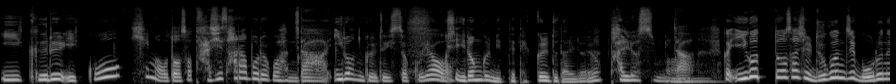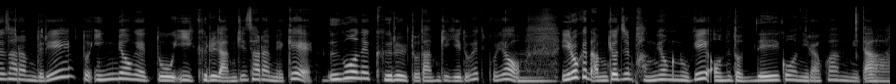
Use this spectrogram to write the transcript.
이 글을 읽고 힘 얻어서 다시 살아보려고 한다. 이런 글도 있었고요. 혹시 이런 글 밑에 댓글도 달려요? 달렸습니다. 아. 그러니까 이것도 사실 누군지 모르는 사람들이 또 익명에 또이 글을 남긴 사람에게 응원의 글을 또 남기기도 했고요. 음. 이렇게 남겨진 방명록이 어느덧 네 권이라고 합니다. 와.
